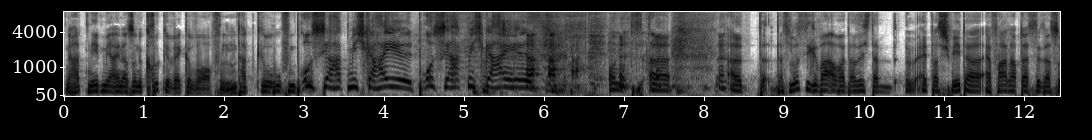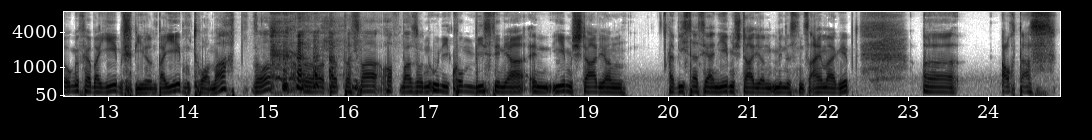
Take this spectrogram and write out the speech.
Da hat neben mir einer so eine Krücke weggeworfen und hat gerufen, Borussia hat mich geheilt, Borussia hat mich geheilt. und äh, äh, das Lustige war aber, dass ich dann etwas später erfahren habe, dass er das so ungefähr bei jedem Spiel und bei jedem Tor macht. So, also, das war oft mal so ein Unikum, wie es den ja in jedem Stadion, äh, wie es das ja in jedem Stadion mindestens einmal gibt. Äh, auch das äh,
